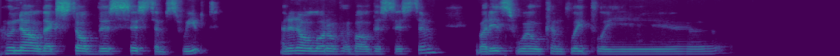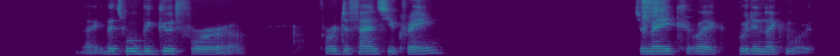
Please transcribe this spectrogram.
who now like stop this system SWIFT. I don't know a lot of about the system, but it will completely uh, like that will be good for for defense Ukraine. to make like put in like more.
